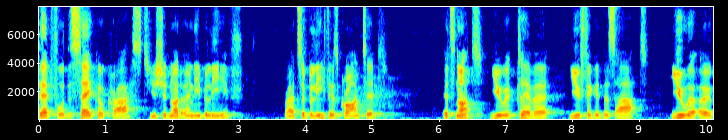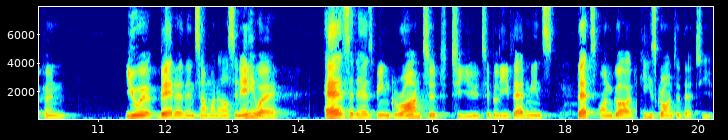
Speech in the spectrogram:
that for the sake of Christ, you should not only believe, right? So belief is granted. It's not you were clever, you figured this out, you were open, you were better than someone else in any way, as it has been granted to you to believe. That means that's on God. He's granted that to you.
